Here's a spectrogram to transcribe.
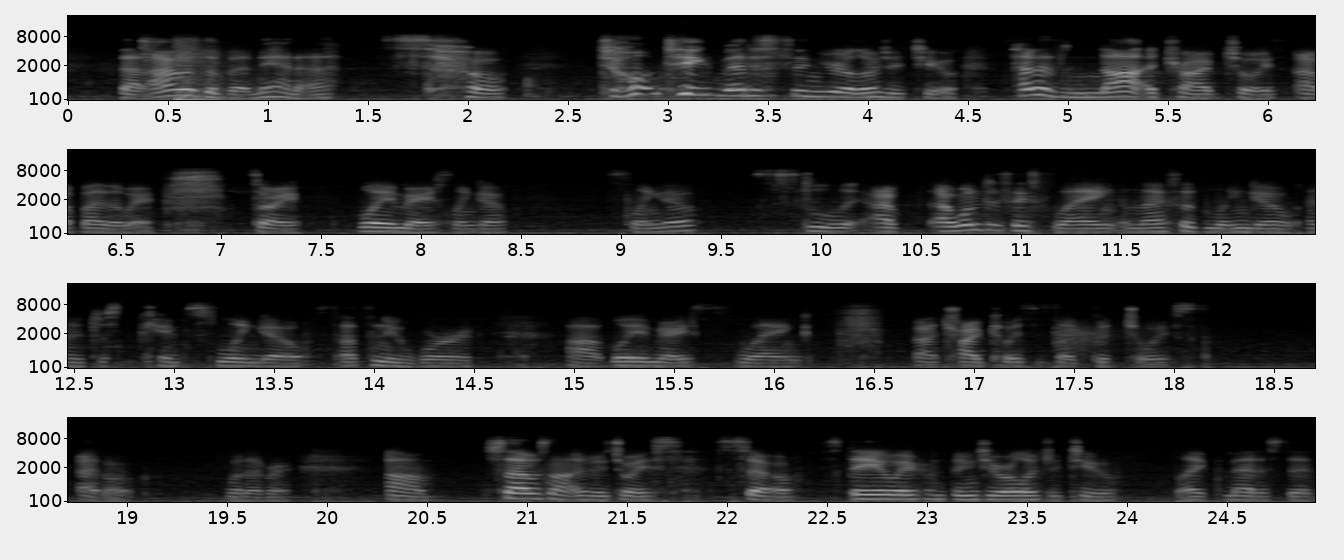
that I was a banana. So, don't take medicine you're allergic to. That is not a tribe choice. Uh, by the way, sorry, William Mary Slingo. Slingo? Sli- I, I wanted to say slang, and then I said lingo, and it just became slingo. So that's a new word. Uh, William Mary slang. Uh, tribe choice is like good choice. I don't, whatever. Um, so that was not a good choice. So stay away from things you're allergic to, like medicine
